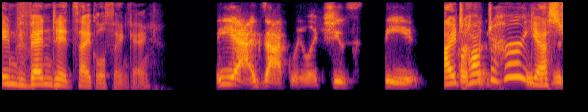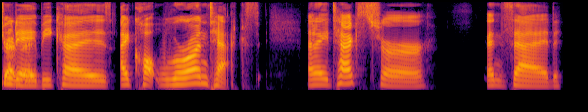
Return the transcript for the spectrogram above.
invented cycle syncing. yeah, exactly. Like she's the I talked to her who- who does yesterday because I called we are on text and I text her and said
